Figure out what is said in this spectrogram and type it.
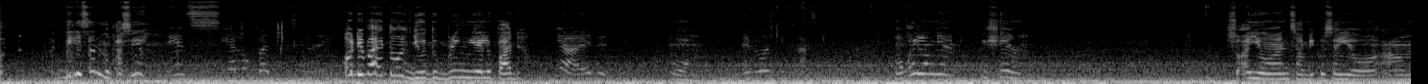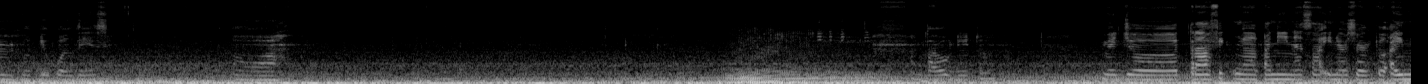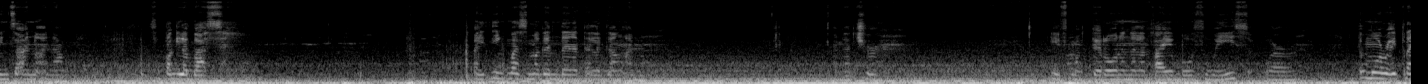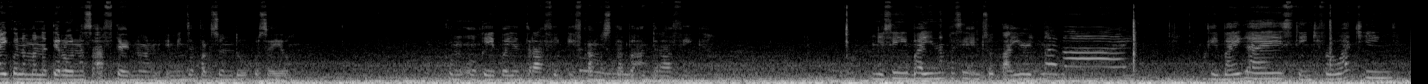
Bilisan mo kasi. It's yellow pad kasi na eh. Oh, di ba I told you to bring yellow pad? Yeah, I did. Oh, Everyone keeps asking. okay lang yan. You share. So, ayun, sabi ko sa'yo, um, what do you call this? Ah, ang tawag dito? Medyo traffic nga kanina sa inner circle. I mean sa ano anak? Sa paglabas. I think mas maganda na talagang ano. I'm not sure. If magterona na lang tayo both ways or tomorrow i-try ko naman na terona sa afternoon. I mean sa pagsundo ko sa'yo. Kung okay ba yung traffic, if kamusta ba ang traffic. You say bye na kasi I'm so tired na. Bye-bye! Okay, bye guys. Thank you for watching.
